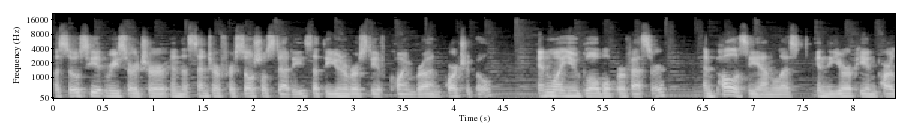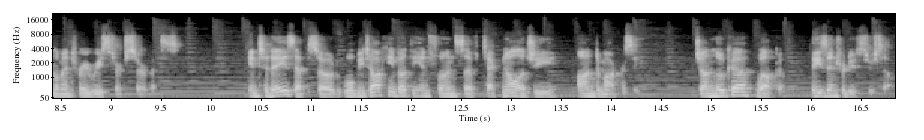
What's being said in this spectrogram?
Associate Researcher in the Center for Social Studies at the University of Coimbra in Portugal NYU Global Professor, and Policy Analyst in the European Parliamentary Research Service. In today's episode, we'll be talking about the influence of technology on democracy. Gianluca, welcome. Please introduce yourself.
